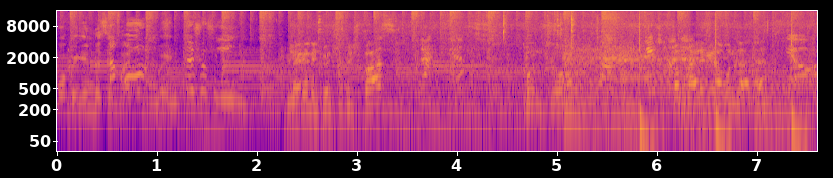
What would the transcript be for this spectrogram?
Oh, wir gehen ein bisschen falsch springen. Fische fliegen. Megan, ich wünsche dir viel Spaß. Danke. Guten Flug. Später. Komm beide wieder runter, ne? Ja.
